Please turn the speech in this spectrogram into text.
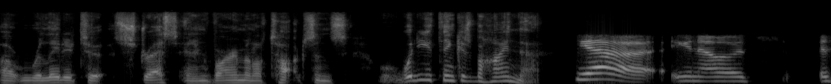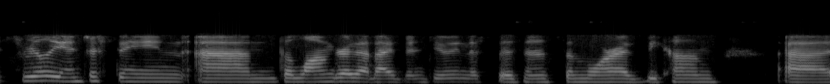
uh, related to stress and environmental toxins. What do you think is behind that? Yeah, you know, it's it's really interesting. Um, the longer that I've been doing this business, the more I've become uh,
